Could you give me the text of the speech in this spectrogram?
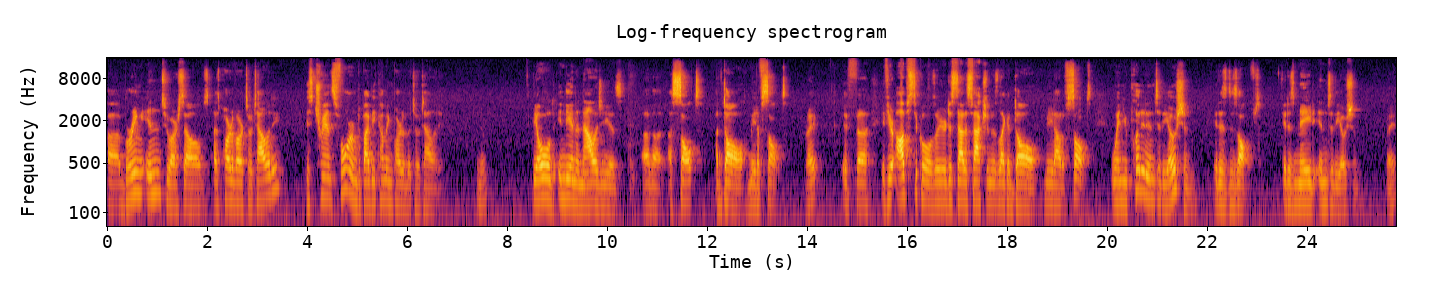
uh, bring into ourselves as part of our totality is transformed by becoming part of the totality. You know? The old Indian analogy is of a, a salt, a doll made of salt, right? If, uh, if your obstacles or your dissatisfaction is like a doll made out of salt, when you put it into the ocean, it is dissolved. It is made into the ocean, right?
